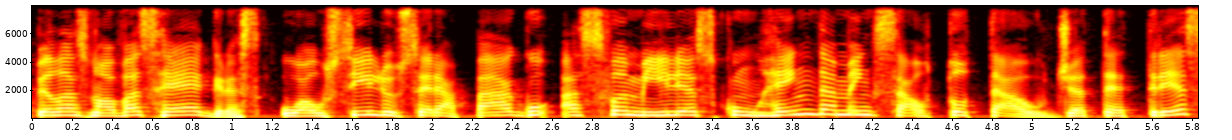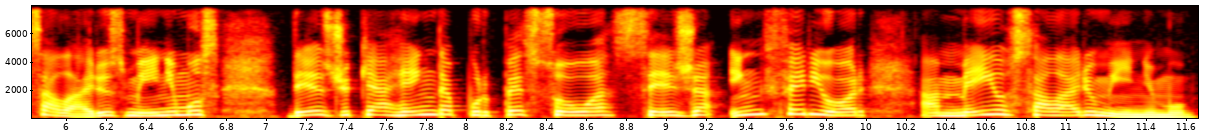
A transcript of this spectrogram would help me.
Pelas novas regras, o auxílio será pago às famílias com renda mensal total de até três salários mínimos, desde que a renda por pessoa seja inferior a meio salário mínimo.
